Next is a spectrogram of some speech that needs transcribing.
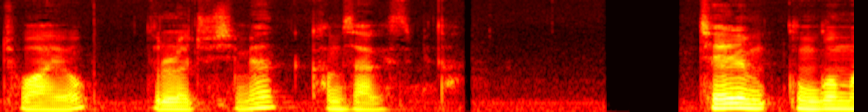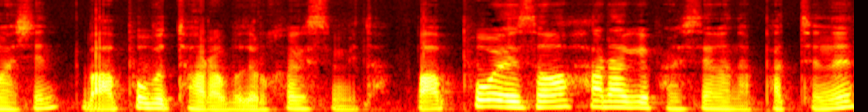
좋아요 눌러주시면 감사하겠습니다. 제일 궁금하신 마포부터 알아보도록 하겠습니다. 마포에서 하락이 발생한 아파트는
